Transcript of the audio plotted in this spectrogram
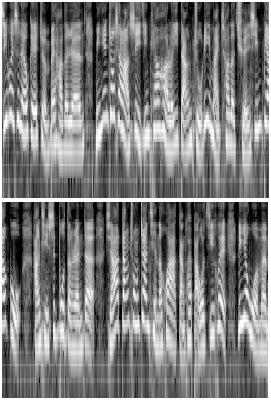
机会是留给准备好的人。明天钟祥老师已经挑好了一档主力买超的全新标股，行情是不等人的。想要当冲赚钱的话，赶快把握机会，利用我们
